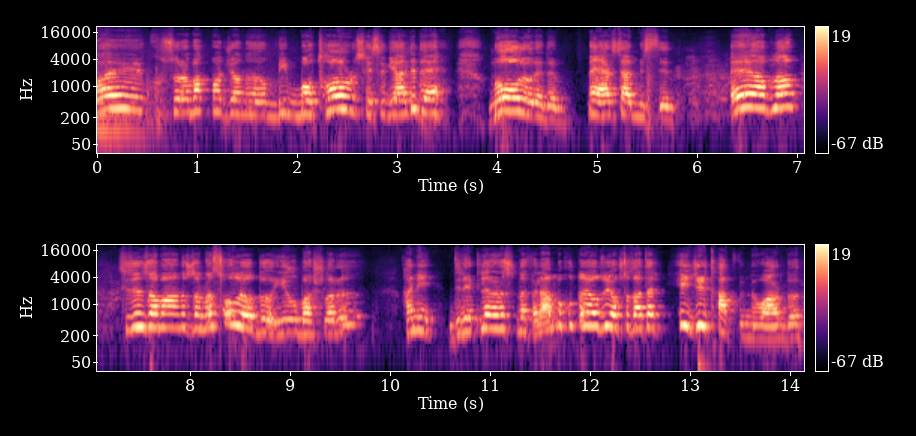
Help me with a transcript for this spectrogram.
Ay kusura bakma canım. Bir motor sesi geldi de ne oluyor dedim. Meğer sen misin? Ee ablam sizin zamanınızda nasıl oluyordu yılbaşları? Hani direkler arasında falan mı kutlanıyordu yoksa zaten hicri takvimi vardı?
